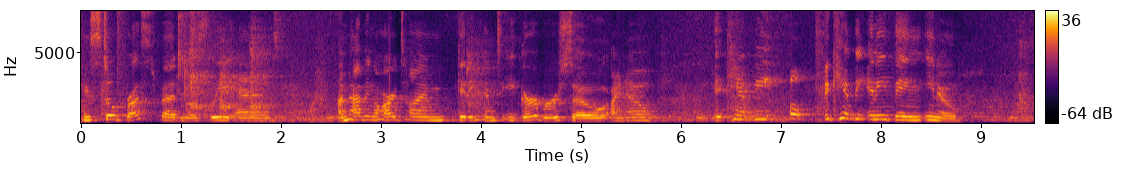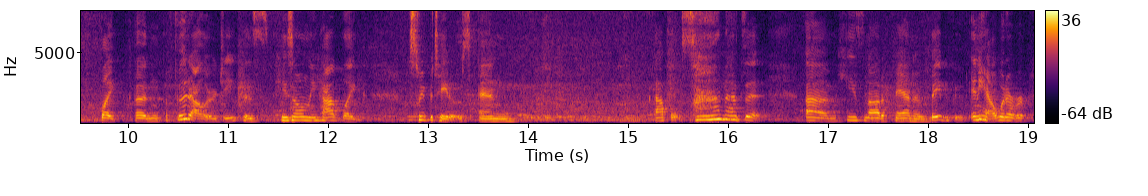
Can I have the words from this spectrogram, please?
he's still breastfed mostly, and I'm having a hard time getting him to eat Gerber. So I know it can't be. Oh, it can't be anything. You know, like an, a food allergy because he's only had like sweet potatoes and apples. That's it. Um, he's not a fan of baby food. Anyhow, whatever.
